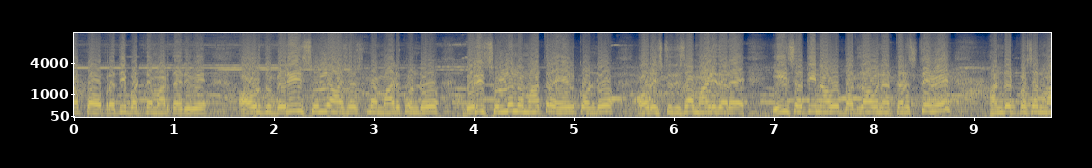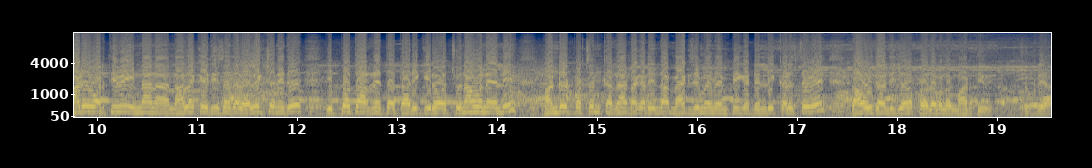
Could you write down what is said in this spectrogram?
ನಾವು ಪ್ರತಿಭಟನೆ ಮಾಡ್ತಾ ಇದ್ದೀವಿ ಅವ್ರದ್ದು ಬರೀ ಸುಳ್ಳು ಆಶೋಷಣೆ ಮಾಡಿಕೊಂಡು, ಬರೀ ಸುಳ್ಳನ್ನು ಮಾತ್ರ ಹೇಳ್ಕೊಂಡು ಅವ್ರು ಇಷ್ಟು ದಿವಸ ಮಾಡಿದ್ದಾರೆ. ಈ ಸತಿ ನಾವು ಬದಲಾವಣೆ ತರಿಸ್ತೀವಿ. ಹಂಡ್ರೆಡ್ ಪರ್ಸೆಂಟ್ ಮಾಡಿ ಬರ್ತೀವಿ ಇನ್ನು ನಾಲ್ಕೈದು ದಿವಸದಲ್ಲಿ ಎಲೆಕ್ಷನ್ ಇದೆ. ಇಪ್ಪತ್ತಾರನೇ ತಾರೀಕು ಇರೋ ಚುನಾವಣೆಯಲ್ಲಿ ಹಂಡ್ರೆಡ್ ಪರ್ಸೆಂಟ್ ಕರ್ನಾಟಕದಿಂದ ಮ್ಯಾಕ್ಸಿಮಮ್ ಎಂ ಪಿಗೆ ಡೆಲ್ಲಿ ಕಳಿಸ್ತೀವಿ. ರಾಹುಲ್ ಗಾಂಧಿಜಿಯವರ ಪ್ರಧಾನ ಮಾಡ್ತೀವಿ. ಶುಕ್ರಿಯಾ.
